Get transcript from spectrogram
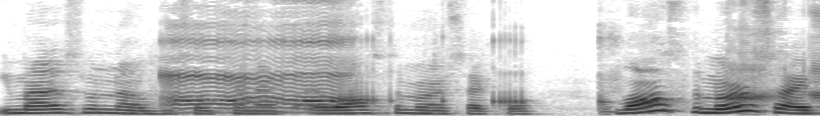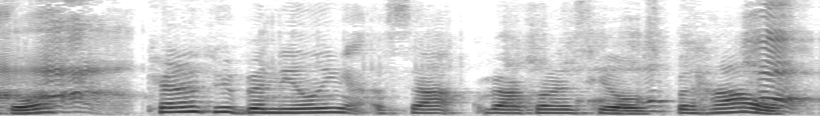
You might as well know, he told Kenneth. I lost the motorcycle. Lost the motorcycle? Kenneth, who'd been kneeling, sat back on his heels. But how?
